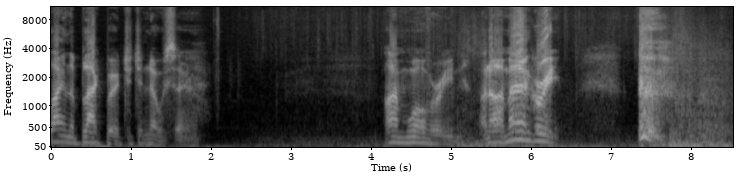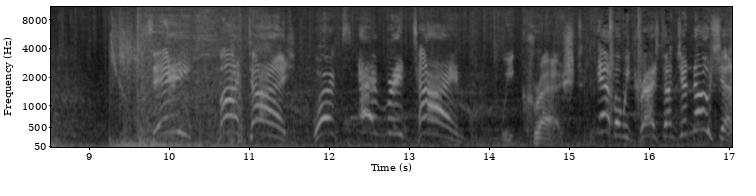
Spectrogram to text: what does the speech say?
Flying the Blackbird, did you know, sir? I'm Wolverine, and I'm angry. See? Montage! Works every time! We crashed. Yeah, but we crashed on Genosha!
